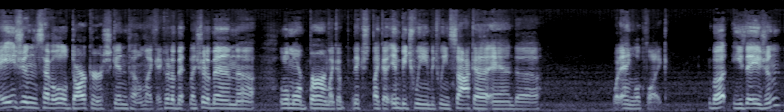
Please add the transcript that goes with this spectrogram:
Asians have a little darker skin tone. Like it could have been. They should have been. Uh, a little more burn, like a like a in between between Sokka and uh, what Aang looked like. But he's Asian,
